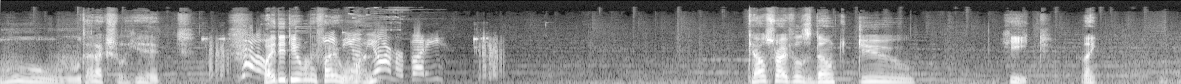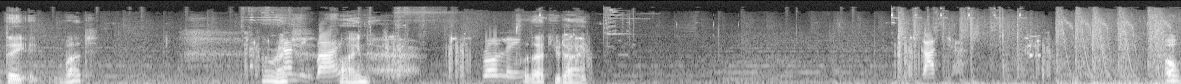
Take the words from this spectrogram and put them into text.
ooh, that actually hit. Whoa! Why did you only fire me on one? the armor, buddy. Gauss rifles don't do heat. Like, they. What? Alright, by. fine. Rolling. For that, you die. Gotcha. Oh,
